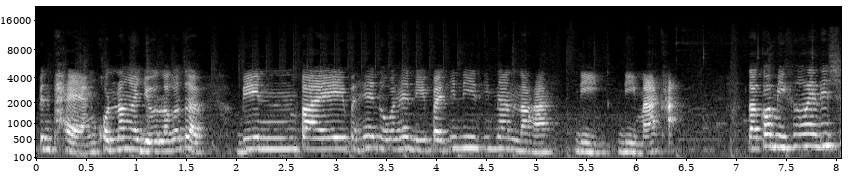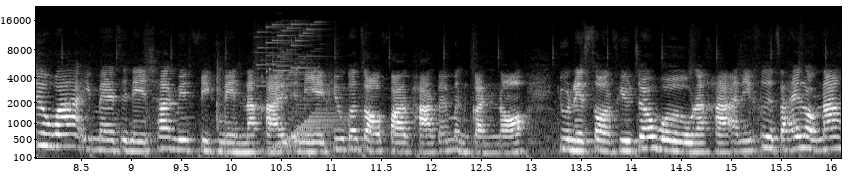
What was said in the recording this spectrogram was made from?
เป็นแผงคนนั่งเยอะแล้วก็จะบินไปประเทศโน้นประเทศนี้ไปที่นี่ที่นั่นนะคะ ดีดีมากค่ะ แล้วก็มีเครื่องเล่นที่ชื่อว่า Imagination with Figment นะคะ อันนี้พี่ก็จองฟาสพาร์ทไว้เหมือนกันเนาะอยู่ในโซน Future World นะคะ อันนี้คือจะให้เรานั่ง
